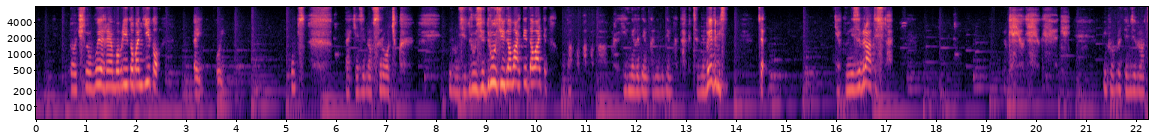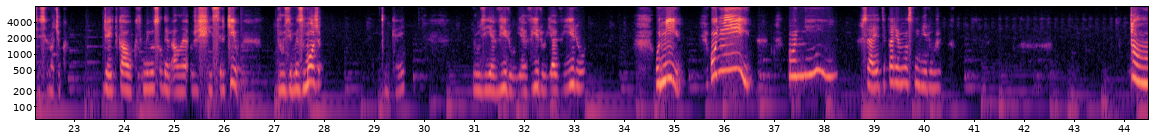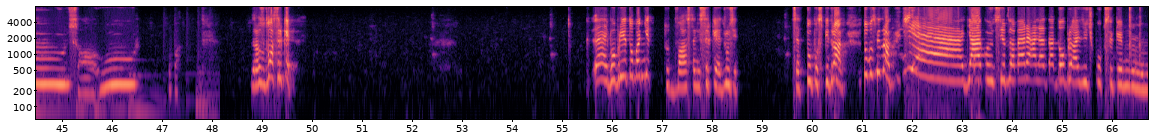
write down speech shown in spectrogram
точно виграємо бобріто бандіто. Ей, ой. Упс. Так, я зібрав сирочок. Друзі, друзі, друзі, давайте, давайте. Опа, опа, опа. Є невидимка, невидимка. Так, це невидимість. Це. Як мені зібрати сюди? Мій побратим зібрав цей сирочок. Джейд Каукт, мінус один, але вже шість сирків. Друзі, ми зможемо. Окей. Друзі, я вірю, я вірю, я вірю. О, ні! О, ні! О, ні! Все, я тепер я в нас не вірю вже. Саур. Опа. Зразу два сирки. Ей, бобріто бандит! Тут два останні сирки, друзі. Це тупо спідран. Тупо спідран. Є! Дякую всім за перегляд та добраніч, пупсики. М-м-м.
